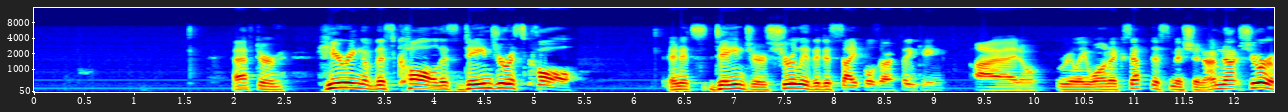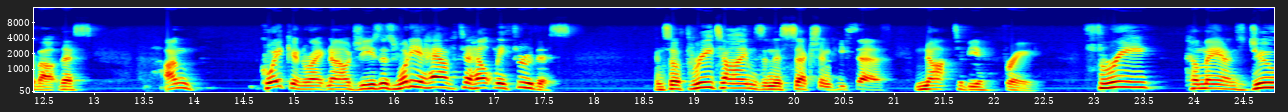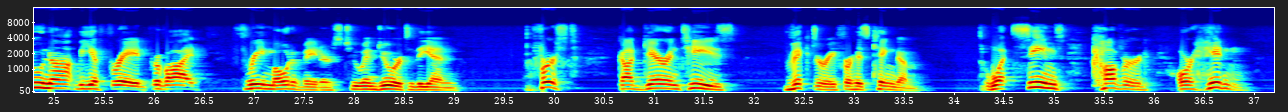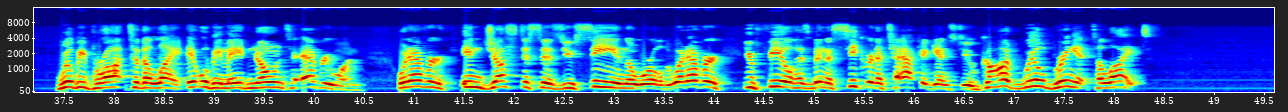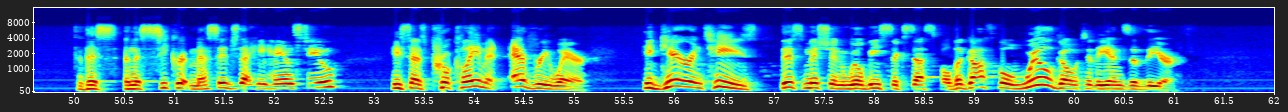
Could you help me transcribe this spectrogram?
After hearing of this call, this dangerous call, and its dangers, surely the disciples are thinking, I don't really want to accept this mission. I'm not sure about this. I'm quaking right now, Jesus. What do you have to help me through this? And so, three times in this section, he says, not to be afraid. Three commands do not be afraid provide three motivators to endure to the end. First, God guarantees victory for his kingdom. What seems covered or hidden will be brought to the light, it will be made known to everyone whatever injustices you see in the world, whatever you feel has been a secret attack against you, God will bring it to light. This and this secret message that he hands to you, he says, proclaim it everywhere. He guarantees this mission will be successful. The gospel will go to the ends of the earth.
